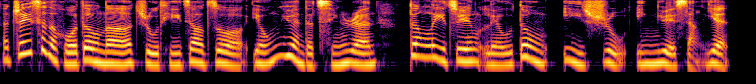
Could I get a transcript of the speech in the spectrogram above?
那这一次的活动呢，主题叫做“永远的情人”。邓丽君流动艺术音乐响宴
